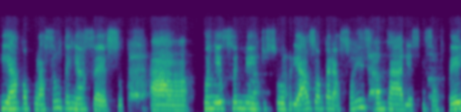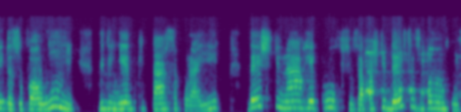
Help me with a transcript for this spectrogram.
e a população tenha acesso a conhecimento sobre as operações bancárias que são feitas, o volume de dinheiro que passa por aí, destinar recursos a partir desses bancos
